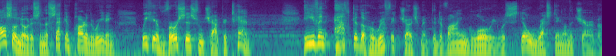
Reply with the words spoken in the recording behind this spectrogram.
Also, notice in the second part of the reading, we hear verses from chapter 10. Even after the horrific judgment, the divine glory was still resting on the cherubim.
